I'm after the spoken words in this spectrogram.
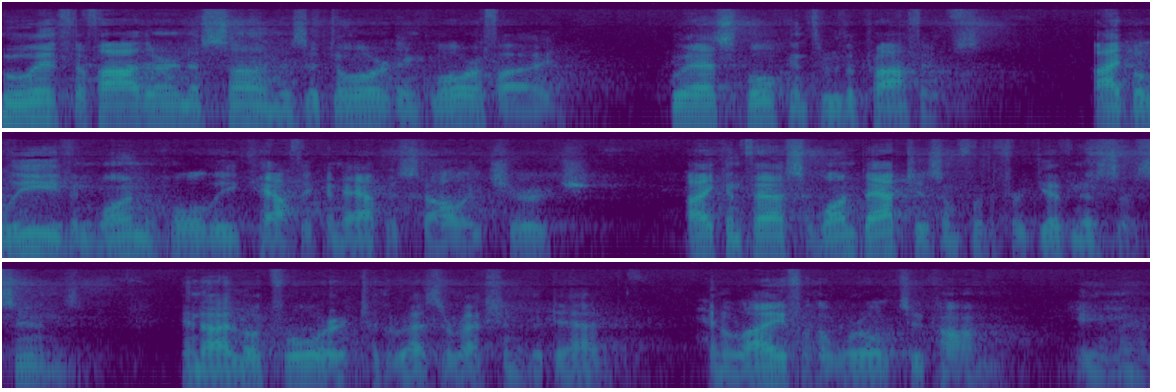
who with the Father and the Son is adored and glorified, who has spoken through the prophets. I believe in one holy Catholic and Apostolic Church. I confess one baptism for the forgiveness of sins, and I look forward to the resurrection of the dead and life of the world to come. Amen.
